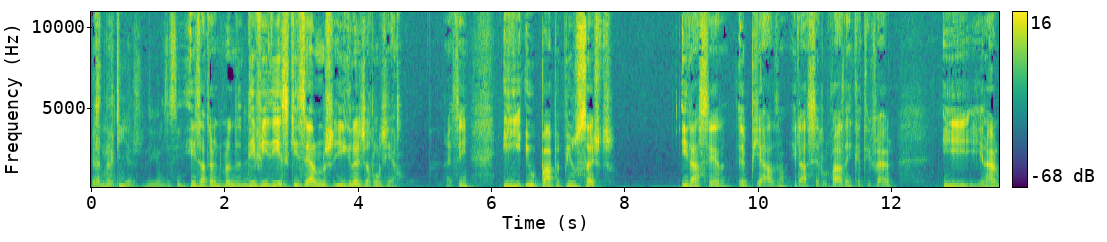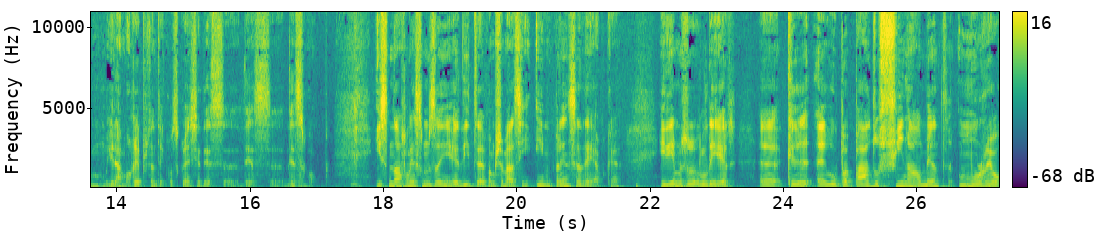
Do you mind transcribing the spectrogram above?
As monarquias, digamos assim. Exatamente. Dividir, se quisermos, igreja-religião. É assim? E o Papa Pio VI irá ser apiado, irá ser levado em cativeiro e irá, irá morrer, portanto, em consequência desse, desse, desse golpe. E se nós lêssemos a, a dita, vamos chamar assim, imprensa da época, iríamos ler uh, que uh, o papado finalmente morreu.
